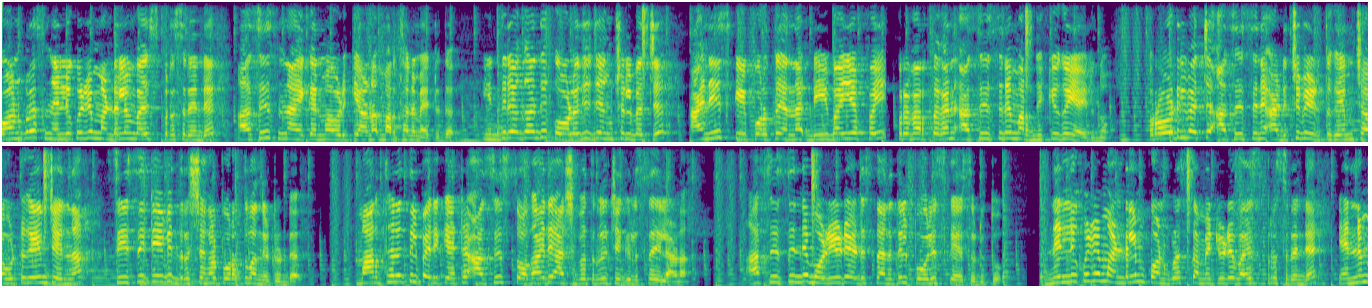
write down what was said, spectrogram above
കോൺഗ്രസ് നെല്ലിക്കുഴി മണ്ഡലം വൈസ് പ്രസിഡന്റ് അസീസ് നായ്ക്കന്മാവടിക്കാണ് മർദ്ദനമേറ്റത്. ഇന്ദിരാഗാന്ധി കോളേജ് ജംഗ്ഷനിൽ വെച്ച് അനീസ് കീപ്പുറത്ത് എന്ന ഡിവൈഎഫ്ഐ പ്രവർത്തകൻ അസീസിനെ മർദ്ദിക്കുകയായിരുന്നു. റോഡിൽ വെച്ച് അസീസിനെ അടിച്ചു വീഴ്ത്തുകയും ചവിട്ടുകയും ചെയ്യുന്ന സി സി ടി വി ദൃശ്യങ്ങൾ പുറത്തു വന്നിട്ടുണ്ട് മർദ്ദനത്തിൽ പരിക്കേറ്റ അസീസ് സ്വകാര്യ ആശുപത്രിയിൽ ചികിത്സയിലാണ്. അസീസിന്റെ മൊഴിയുടെ അടിസ്ഥാനത്തിൽ പോലീസ് കേസെടുത്തു. നെല്ലിക്കുഴ മണ്ഡലം കോൺഗ്രസ് കമ്മിറ്റിയുടെ വൈസ് പ്രസിഡന്റ് എൻ എം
